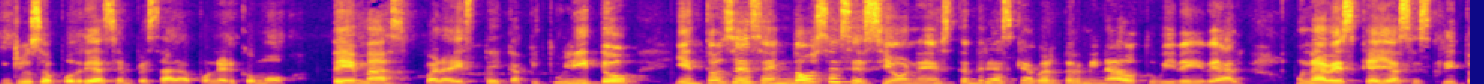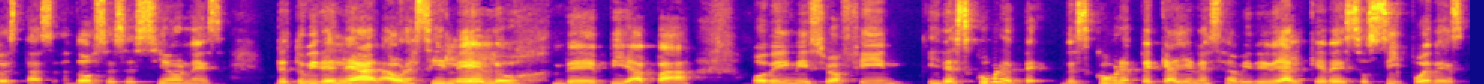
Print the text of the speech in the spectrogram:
Incluso podrías empezar a poner como temas para este capitulito. Y entonces en 12 sesiones tendrías que haber terminado tu vida ideal. Una vez que hayas escrito estas 12 sesiones de tu vida ideal, ahora sí léelo de pie a pa o de inicio a fin y descúbrete, descúbrete qué hay en esa vida ideal, que de eso sí puedes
